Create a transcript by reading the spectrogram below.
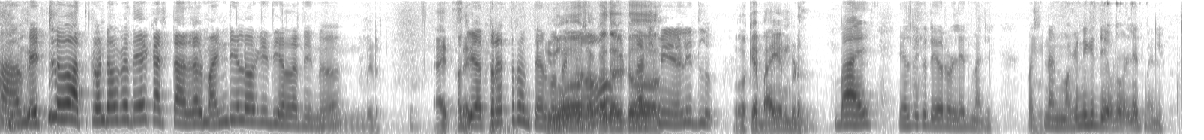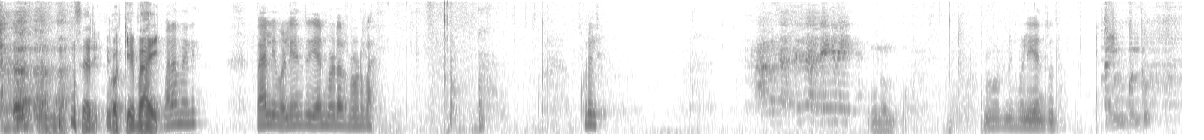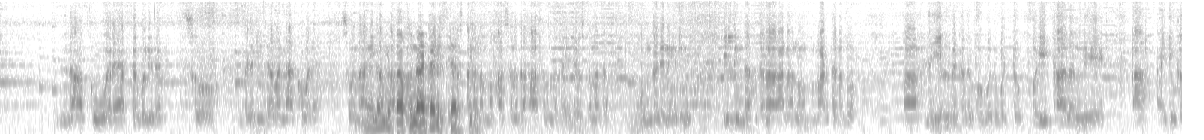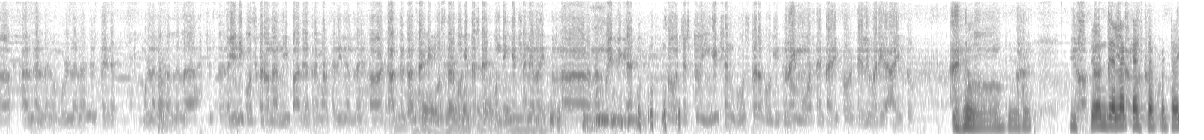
ಆ ಮೆಟ್ಲು ಹತ್ಕೊಂಡು ಹೋಗೋದೇ ಕಷ್ಟ. ಅದ್ರಲ್ಲಿ ಮಂಡಿಯಲ್ಲಿ ಹೋಗಿದ್ಯಲ್ಲ ನೀನು. ಬಿಡು. ಆಯ್ತು ಅದು ಎತ್ತರ ಎತ್ತರ ಅಂತೆ ಅಲ್ವಾ ಅಯ್ಯೋ, ಸಖತ್ತಾಯ್ತು. ಲಕ್ಷ್ಮಿ ಹೇಳಿದ್ಲು. ಓಕೆ ಬಾಯ್ ಏನ್ ಬಿಡು. ಬಾಯ್. ಎಲ್ರಿಗೂ ದೇವರು ಒಳ್ಳೇದು ಮಾಡಲಿ. ಫಸ್ಟ್ ನನ್ನ ಮಗನಿಗೆ ದೇವರು ಒಳ್ಳೇದು ಮಾಡಲಿ. ಸರಿ. ಓಕೆ ಬಾಯ್ ಬರ ಮೇಲೆ ಬಾಲಿ ಒಳ್ಳೆ ಅಂದ್ರೆ ಏನು ಮಾಡೋರು ನೋಡು ಬಾ. ಕುಡಲಿ. ನೋಡಿ ನಿಮ್ಮ ಒಳ್ಳೆ ಅಂದ್ರದ್ದು ಟೈಮ್ ಬಂದು ನಾಲ್ಕೂವರೆ ಆಗ್ತಾ ಬಂದಿದೆ. ಸೊ ಬೆಳಗಿನ ಜಾವ ನಾಲ್ಕೂವರೆ. ಸೊ ನನಗೆ ಪಾಪುನ ಆಟ ಆಡಿಸ್ತಾ ಇರ್ತೀನಿ. ನಮ್ಮ ಹಾಸನದ ಹಾಸನ ತಾಯಿ ದೇವಸ್ಥಾನದ ಮುಂದ್ಗಡೆನೇ ಇದ್ದೀನಿ ತರ ನಾನು ಮಾಡ್ತಾ ಇರೋದು. ಎಲ್ಲಿ ಬೇಕಾದ್ರೂ ಹೋಗ್ಬೋದು ಬಟ್ ಬರೀ ಕಾಲಲ್ಲಿ ಐ ಥಿಂಕ್ ಕಲ್ಲೆಲ್ಲ ಮುಳ್ಳೆಲ್ಲ ಜೊತೆ ಇದೆ ಮುಳ್ಳೆಲ್ಲ ಕಲ್ಲೆಲ್ಲ ಚುಚ್ತಾ ಇದೆ ಏನಕ್ಕೋಸ್ಕರ ನಾನು ಈ ಪಾದಯಾತ್ರೆ ಮಾಡ್ತಾ ಇದ್ದೀನಿ ಅಂದ್ರೆ ಡಾಕ್ಟರ್ ಕನ್ಸಲ್ಟಿಗೋಸ್ಕರ ಹೋಗಿದ್ದಷ್ಟೇ. ಒಂದು ಇಂಜೆಕ್ಷನ್ ಏನೋ ಇತ್ತು ನನ್ನ ವೈಫಿಗೆ ಸೊ ಜಸ್ಟ್ ಇಂಜೆಕ್ಷನ್ಗೋಸ್ಕರ ಹೋಗಿದ್ದು. ಜುಲೈ ಮೂವತ್ತನೇ ತಾರೀಕು ಡೆಲಿವರಿ ಆಯ್ತು. ಇಷ್ಟೊಂದೆಲ್ಲ ಕಷ್ಟಪಟ್ಟು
